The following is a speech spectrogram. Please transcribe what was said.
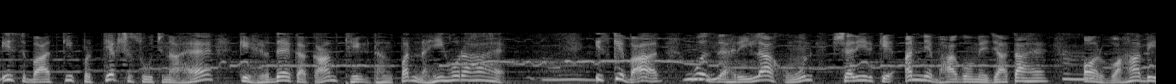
इस बात की प्रत्यक्ष सूचना है कि हृदय का काम ठीक ढंग पर नहीं हो रहा है। इसके बाद वो जहरीला खून शरीर के अन्य भागों में जाता है हाँ। और वहाँ भी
